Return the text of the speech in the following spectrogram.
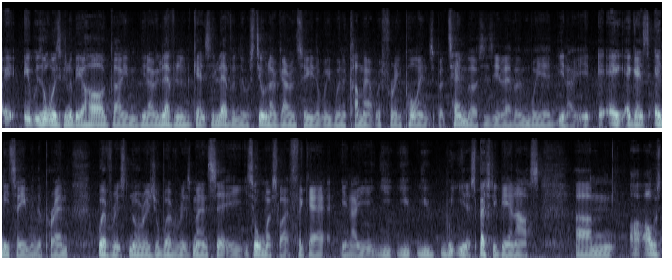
it, was always going to be a hard game. You know, 11 against 11, there was still no guarantee that we were going to come out with three points. But 10 versus 11, we had, you know, it, it, against any team in the Prem, whether it's Norwich or whether it's Man City, it's almost like forget. You know, you you, you, we, you know, especially being us. Um, I, I, was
